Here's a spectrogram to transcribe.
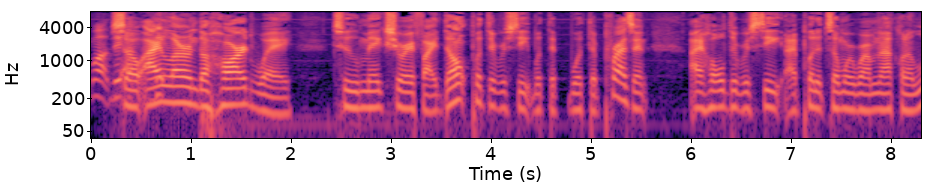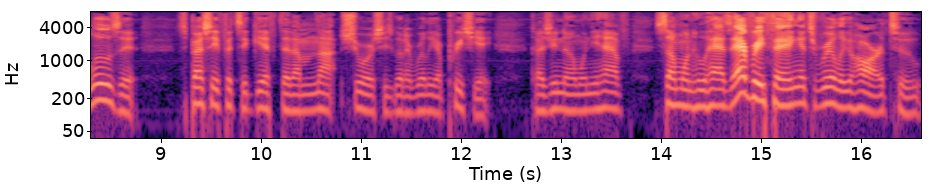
Well, the- so uh, I the- learned the hard way to make sure if I don't put the receipt with the with the present, I hold the receipt. I put it somewhere where I'm not going to lose it, especially if it's a gift that I'm not sure she's going to really appreciate. Because you know, when you have someone who has everything, it's really hard to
